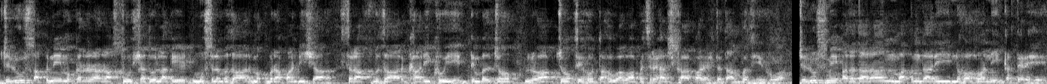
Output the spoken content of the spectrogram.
جلوس اپنے مقررہ راستوں شہدولہ گیٹ، مسلم بازار، مقبرہ پانڈی شاہ سراف بازار، کھاری کھوئی تمبل چوک نواب چوک سے ہوتا ہوا واپس رہائش گاہ پر اختتام پذیر ہوا۔ جلوس میں عزاداران ماتمداری نوحہ خوانی کرتے رہے۔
